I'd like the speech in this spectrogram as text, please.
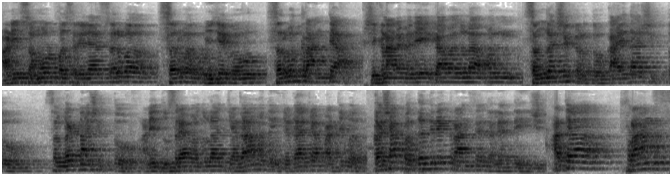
आणि समोर बसलेल्या सर्व सर्व विजय भाऊ सर्व क्रांत्या शिकणाऱ्या म्हणजे एका बाजूला आपण संघर्ष करतो कायदा शिकतो संघटना शिकतो आणि दुसऱ्या बाजूला जगामध्ये जगाच्या पाठीवर कशा पद्धतीने क्रांत्या झाल्या ते आता फ्रान्स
